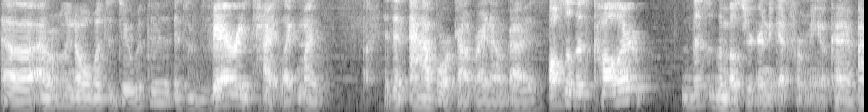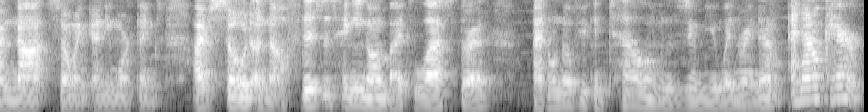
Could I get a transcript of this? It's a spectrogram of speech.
Uh, I don't really know what to do with it. It's very tight, like my, it's an ab workout right now, guys. Also, this collar, this is the most you're gonna get from me, okay? I'm not sewing any more things. I've sewed enough. This is hanging on by its last thread. I don't know if you can tell, I'm gonna zoom you in right now. And I don't care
